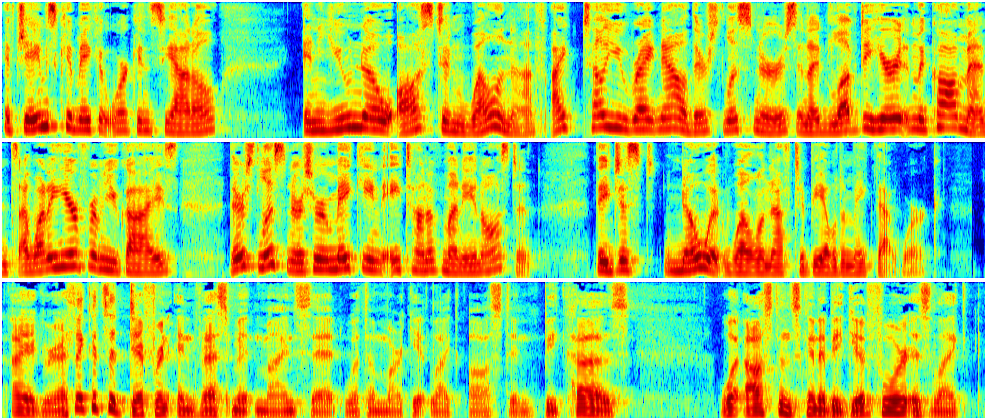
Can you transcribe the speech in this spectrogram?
If James can make it work in Seattle, and you know Austin well enough, I tell you right now, there's listeners, and I'd love to hear it in the comments. I want to hear from you guys. There's listeners who are making a ton of money in Austin. They just know it well enough to be able to make that work. I agree. I think it's a different investment mindset with a market like Austin because what Austin's going to be good for is like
